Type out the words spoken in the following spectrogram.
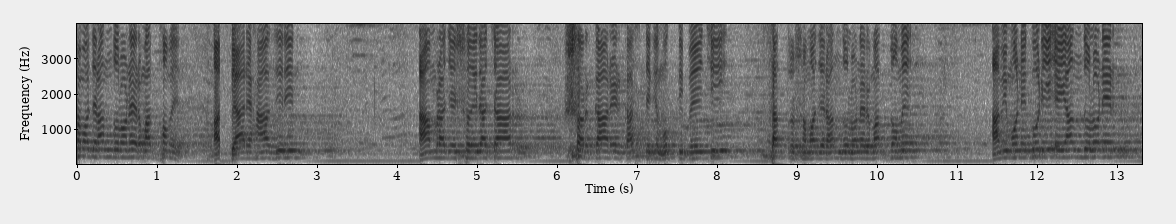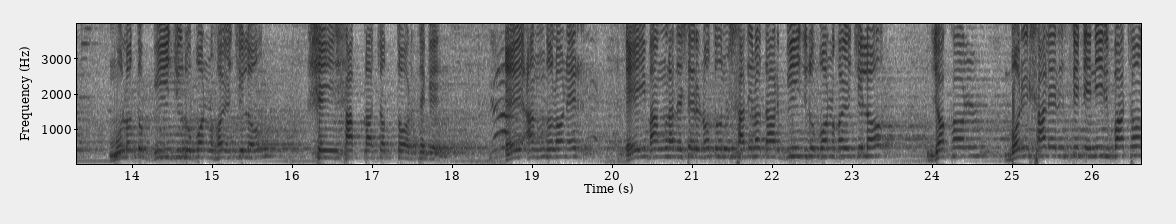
সমাজের আন্দোলনের মাধ্যমে। আর প্যারে হাজিরিন, আমরা যে স্বৈরাচার সরকারের কাছ থেকে মুক্তি পেয়েছি ছাত্র সমাজের আন্দোলনের মাধ্যমে, আমি মনে করি এই আন্দোলনের মূলত বীজ রোপণ হয়েছিল সেই শাপলা চত্বর থেকে। এই আন্দোলনের এই বাংলাদেশের নতুন স্বাধীনতার বীজ রোপণ হয়েছিল যখন বরিশালের সিটি নির্বাচন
